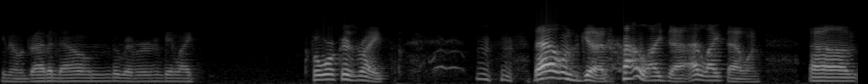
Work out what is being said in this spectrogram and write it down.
you know, driving down the river and being like, "For workers' rights." That one's good. I like that. I like that one. Um,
